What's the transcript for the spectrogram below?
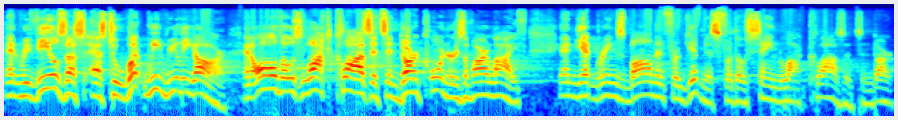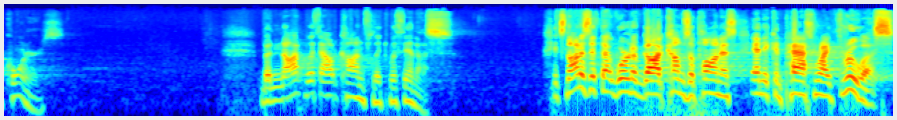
and reveals us as to what we really are and all those locked closets and dark corners of our life, and yet brings balm and forgiveness for those same locked closets and dark corners. But not without conflict within us. It's not as if that Word of God comes upon us and it can pass right through us.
